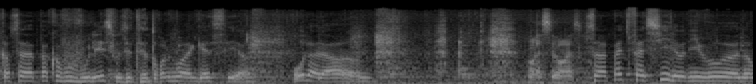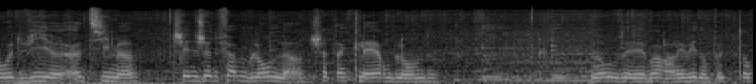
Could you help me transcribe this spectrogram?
Quand ça va pas quand vous voulez, si vous êtes drôlement agacé. Oh là là. Ouais, c'est vrai ça. Ça va pas être facile au niveau euh, dans votre vie euh, intime. hein. J'ai une jeune femme blonde là, châtain clair, blonde. Non, vous allez voir arriver dans peu de temps.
